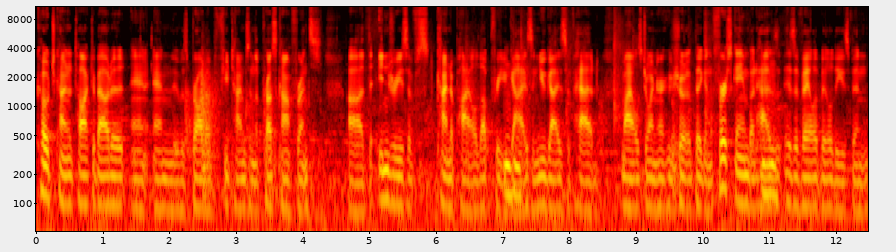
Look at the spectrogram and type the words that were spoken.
Coach kind of talked about it, and, and it was brought up a few times in the press conference. Uh, the injuries have kind of piled up for you guys, and you guys have had Miles Joyner, who showed up big in the first game, but has his availability has been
